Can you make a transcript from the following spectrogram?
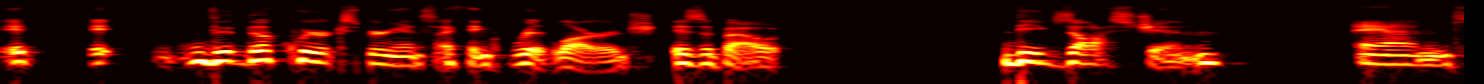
It it the, the queer experience, I think, writ large, is about the exhaustion and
